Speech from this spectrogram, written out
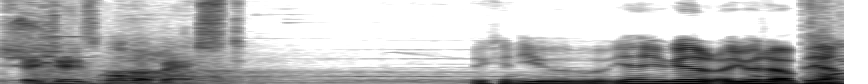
It is for the best. Can you? Yeah, you get. You head up here.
